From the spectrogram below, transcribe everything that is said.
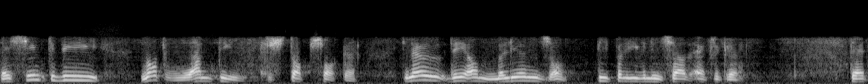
they seem to be not wanting to stop soccer. You know, there are millions of people, even in South Africa, that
